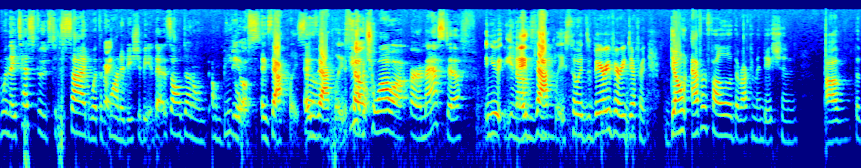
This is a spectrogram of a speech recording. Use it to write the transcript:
when they test foods to decide what the Right. quantity should be? That's all done on, on beagles. Beagles. Exactly. So exactly. If you have a Chihuahua or a Mastiff, You, you know, exactly. So it's very, very different. Don't ever follow the recommendation of the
